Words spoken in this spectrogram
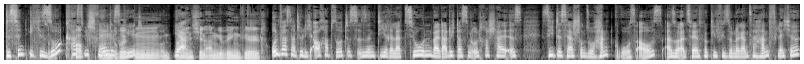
Das finde ich so krass, Kopf wie schnell und das geht. Rücken und Ja. Beinchen angewinkelt. Und was natürlich auch absurd ist, sind die Relationen, weil dadurch, dass es ein Ultraschall ist, sieht es ja schon so handgroß aus. Also als wäre es wirklich wie so eine ganze Handfläche.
